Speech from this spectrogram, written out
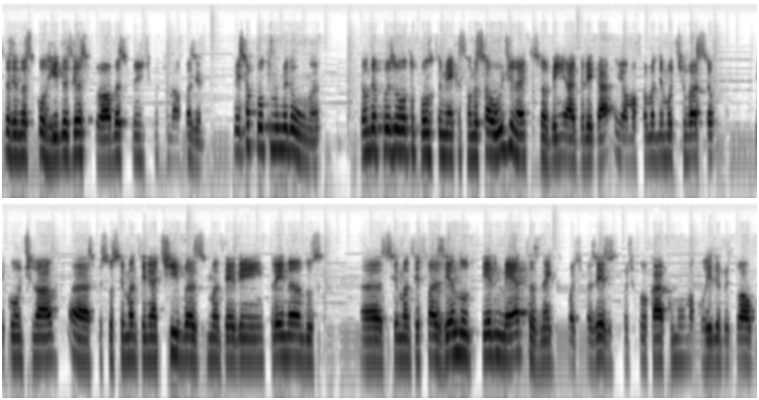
trazendo as corridas e as provas para a gente continuar fazendo. Esse é o ponto número um, né? Então depois o outro ponto também é a questão da saúde, né? Que só vem agregar e é uma forma de motivação de continuar ah, as pessoas se manterem ativas, se manterem treinando, ah, se manter fazendo, ter metas, né? Que você pode fazer, você pode colocar como uma corrida virtual,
